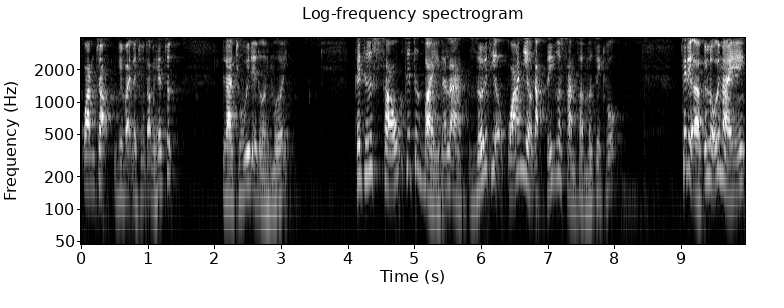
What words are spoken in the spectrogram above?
quan trọng. Vì vậy là chúng ta phải hết sức là chú ý để đổi mới. Cái thứ sáu, thứ thứ bảy đó là giới thiệu quá nhiều đặc tính của sản phẩm và dịch vụ. Thế thì ở cái lỗi này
